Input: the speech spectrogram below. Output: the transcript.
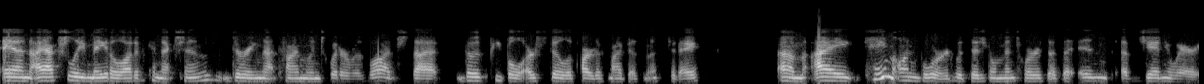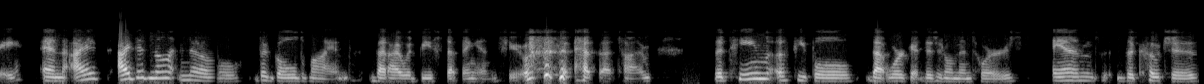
And I actually made a lot of connections during that time when Twitter was launched that those people are still a part of my business today. Um, I came on board with Digital Mentors at the end of January, and I I did not know the gold mine that I would be stepping into at that time. The team of people that work at Digital Mentors and the coaches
